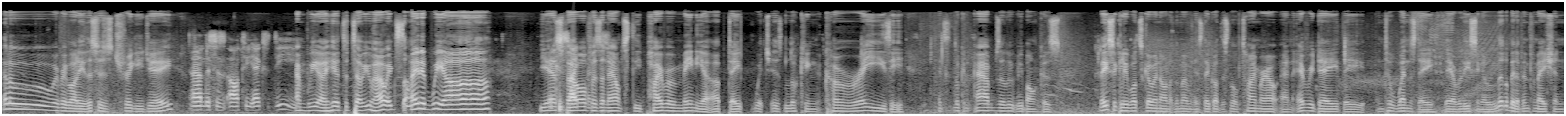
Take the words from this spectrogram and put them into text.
Hello everybody, this is Triggy J, And this is RTXD. and we are here to tell you how excited we are! Yes, Valve has announced the Pyromania update, which is looking crazy. It's looking absolutely bonkers. Basically what's going on at the moment is they've got this little timer out, and every day, they until Wednesday, they are releasing a little bit of information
